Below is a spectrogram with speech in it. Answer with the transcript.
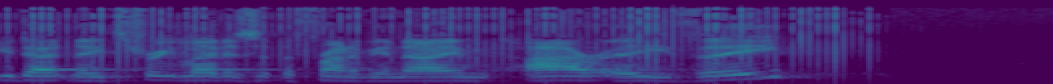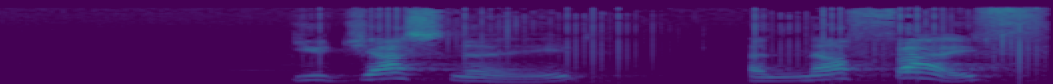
You don't need three letters at the front of your name, R E V. You just need enough faith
